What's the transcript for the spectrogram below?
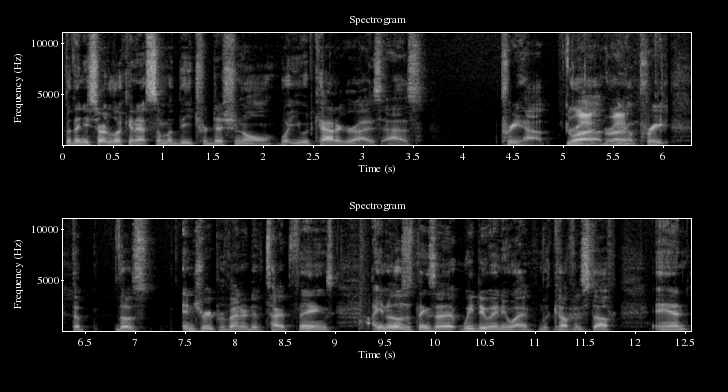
but then you start looking at some of the traditional, what you would categorize as prehab, Right, uh, right. You know, pre the those injury preventative type things. You know, those are things that we do anyway with cuff Mm-hmm. and stuff, and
